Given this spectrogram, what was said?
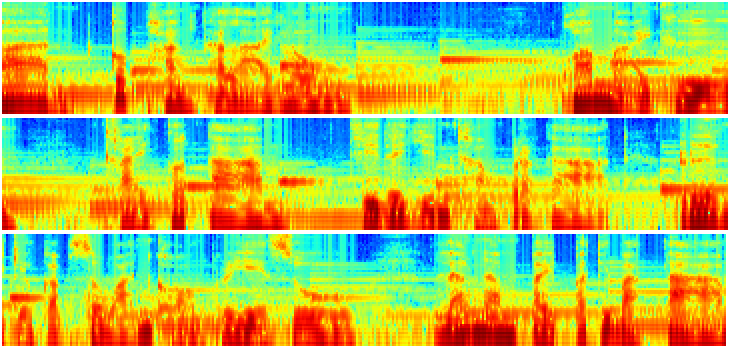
บ้านก็พังทลายลง ความหมายคือ ใครก็ตามที่ได้ยินคำประกาศเรื่องเกี่ยวกับสวรรค์ของพระเยซู แล้วนำไปปฏิบัติตาม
